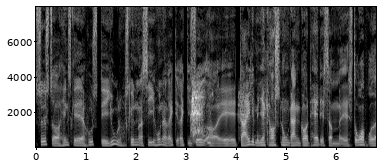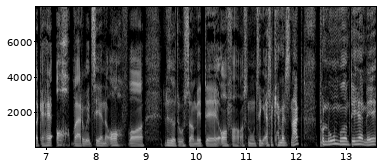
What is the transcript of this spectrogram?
søster, og hende skal jeg huske, det er jul, og skynde mig at sige, hun er rigtig, rigtig sød og øh, dejlig, men jeg kan også nogle gange godt have det, som øh, storebrødre kan have. Åh, oh, hvor er du irriterende. Åh, oh, hvor lyder du som et øh, offer og sådan nogle ting. Altså, kan man snakke på nogen måde om det her med,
